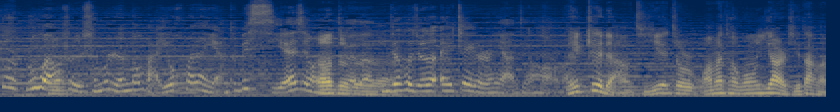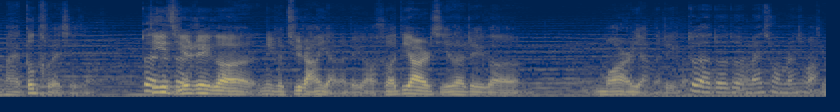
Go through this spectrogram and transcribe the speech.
就是如果要是什么人能把一个坏蛋演得特别邪性，啊我觉得你就会觉得，哎，这个人演的挺好的。哎，这两集就是《王牌特工》一二集大反派都特别邪性。对第一集对对这个那个局长演的这个和第二集的这个摩尔演的这个，对对对，没错没错。对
